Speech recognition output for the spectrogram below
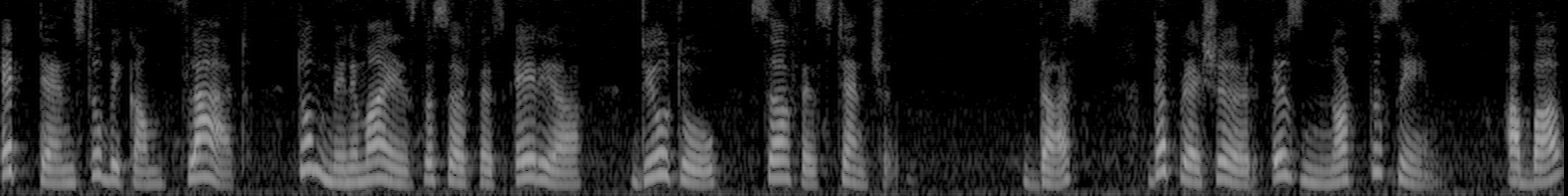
It tends to become flat to minimize the surface area due to surface tension. Thus, the pressure is not the same above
